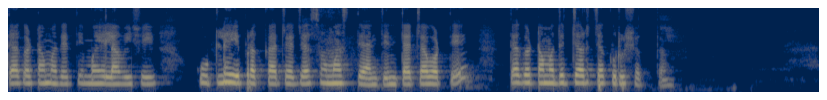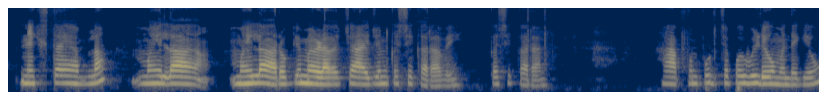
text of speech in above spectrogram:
त्या गटामध्ये ती महिलाविषयी कुठल्याही प्रकारच्या ज्या समस्या आणतील त्याच्यावर ते त्या गटामध्ये चर्चा करू शकतात नेक्स्ट आहे आपला महिला महिला आरोग्य मेळाव्याचे आयोजन कसे करावे? कसे कराल? हा आपण पुढच्या प व्हिडिओमध्ये घेऊ.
